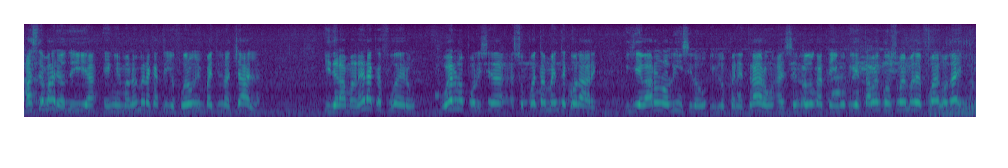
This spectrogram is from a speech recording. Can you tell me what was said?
hace varios días en Emanuel Mera Castillo fueron a impartir una charla y de la manera que fueron, fueron los policías supuestamente escolares y llevaron los linces y lo, y lo penetraron al centro educativo y estaban con su arma de fuego dentro.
